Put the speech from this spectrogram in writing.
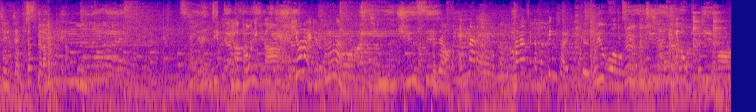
진짜 디저트가 행복이다. 요즘 더우니까 시원하게 계속 생각나는 거 같아. 그래서 옛날에 먹던 그 파란 색깔 팥빙수 알지? 그 우유 부어 먹는 그게 너무 먹고 싶은 거야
